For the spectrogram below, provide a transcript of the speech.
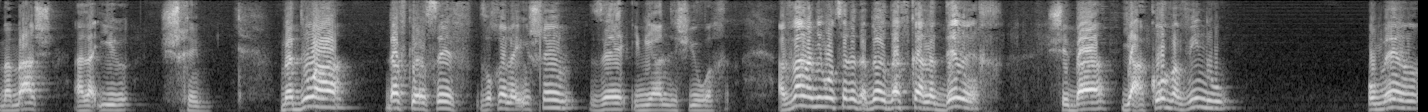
ממש על העיר שכם. מדוע דווקא יוסף זוכה לעיר שכם, זה עניין לשיעור אחר. אבל אני רוצה לדבר דווקא על הדרך שבה יעקב אבינו אומר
